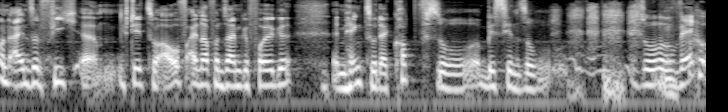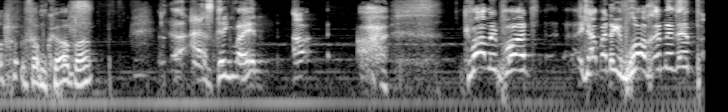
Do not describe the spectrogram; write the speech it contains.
Und ein so ein Viech ähm, steht so auf, einer von seinem Gefolge. Ihm hängt so der Kopf so ein bisschen so, so weg vom Körper. Ah, das kriegen wir hin. Ah, ah. Quabbelport, ich habe eine gebrochene Rippe.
